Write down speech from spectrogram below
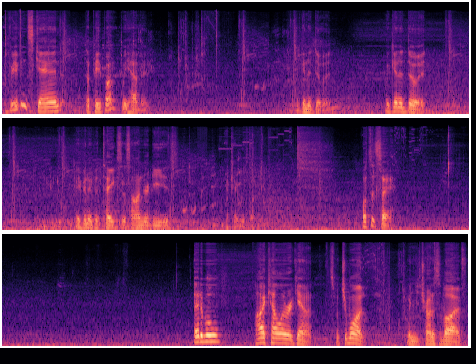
Have we even scanned the peeper? We haven't. We're gonna do it. We're gonna do it. Even if it takes us 100 years. Okay, we've done it. What's it say? Edible, high calorie count. That's what you want when you're trying to survive.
